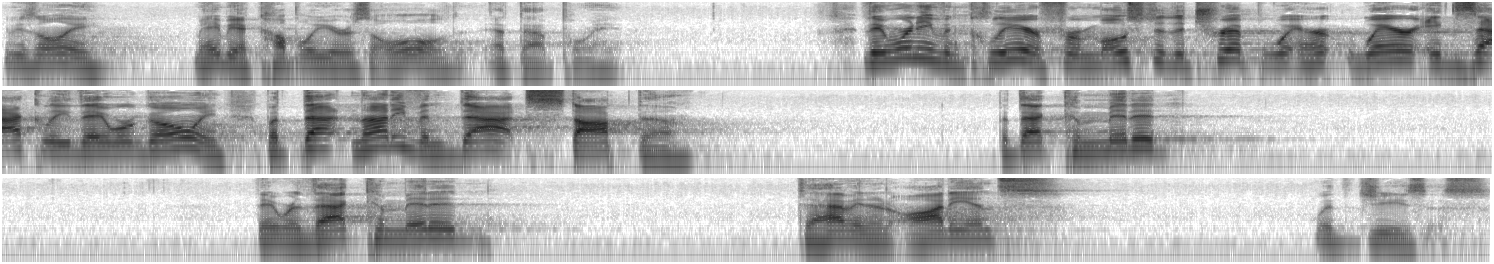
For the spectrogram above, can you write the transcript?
He was only maybe a couple years old at that point. They weren't even clear for most of the trip where, where exactly they were going, but that, not even that stopped them. But that committed they were that committed to having an audience with Jesus.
